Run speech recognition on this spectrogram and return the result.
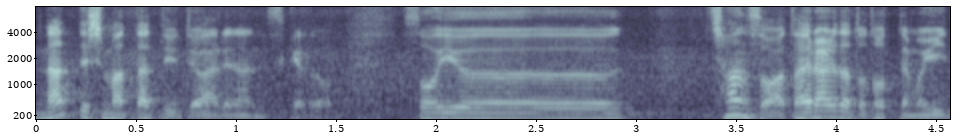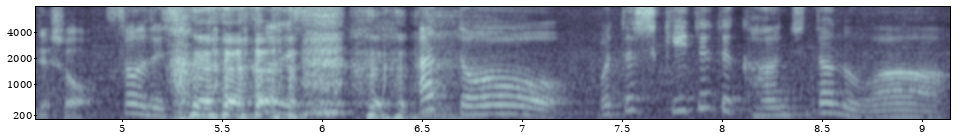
なってしまったって言ってはあれなんですけどそういうチャンスを与えられたととってもいいでしょそうですそうです。あと私聞いてて感じたのは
